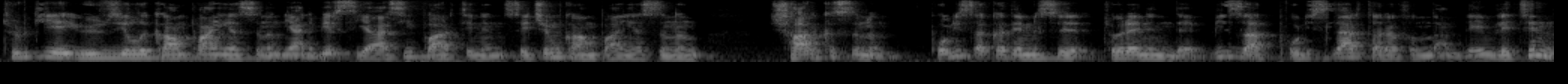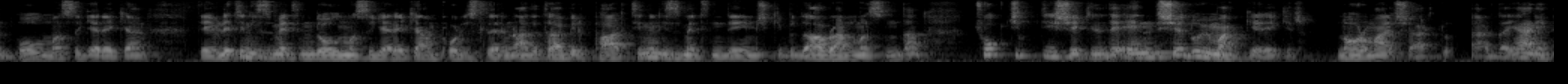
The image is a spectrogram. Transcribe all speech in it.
Türkiye Yüzyılı kampanyasının yani bir siyasi partinin seçim kampanyasının şarkısının polis akademisi töreninde bizzat polisler tarafından devletin olması gereken, devletin hizmetinde olması gereken polislerin adeta bir partinin hizmetindeymiş gibi davranmasından çok ciddi şekilde endişe duymak gerekir normal şartlarda. Yani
